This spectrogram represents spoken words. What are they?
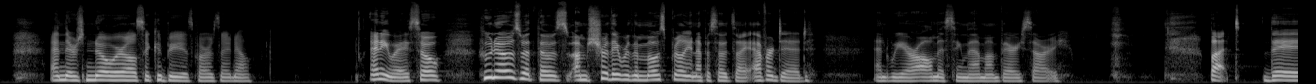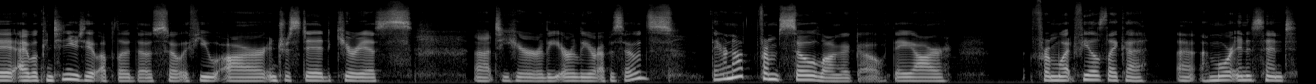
and there's nowhere else it could be as far as I know. Anyway, so who knows what those, I'm sure they were the most brilliant episodes I ever did, and we are all missing them. I'm very sorry. but they, I will continue to upload those. So if you are interested, curious uh, to hear the earlier episodes, they're not from so long ago. They are from what feels like a, a, a more innocent,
